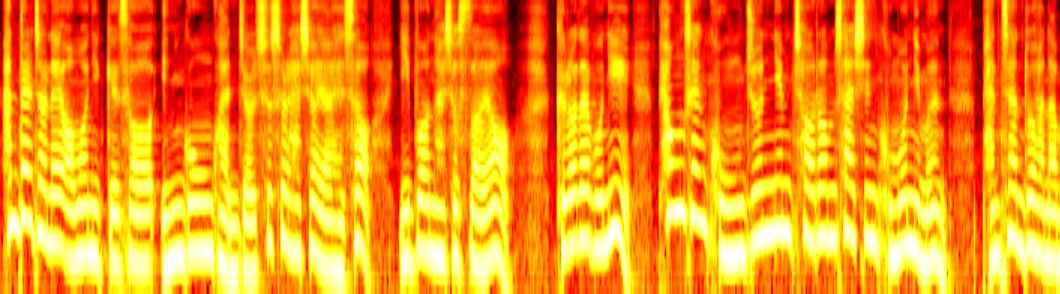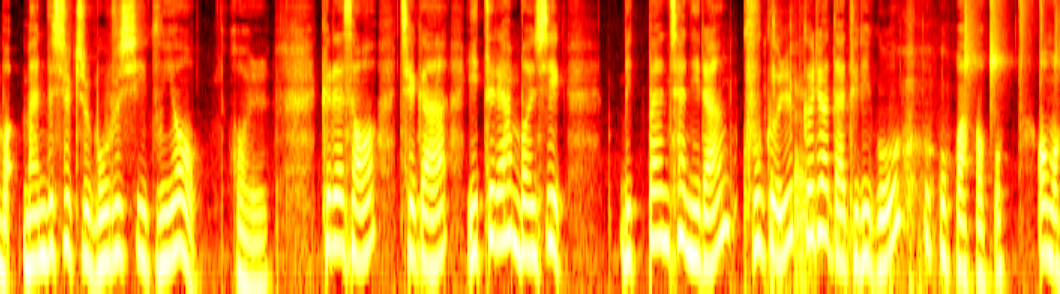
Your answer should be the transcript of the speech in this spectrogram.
한 달 전에 어머니께서 인공관절 수술하셔야 해서 입원하셨어요. 그러다 보니 평생 공주님처럼 사신 고모님은 반찬도 하나 뭐 만드실 줄 모르시고요. 헐. 그래서 제가 이틀에 한 번씩 밑반찬이랑 국을 끓여다 드리고, 와우. 어머,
